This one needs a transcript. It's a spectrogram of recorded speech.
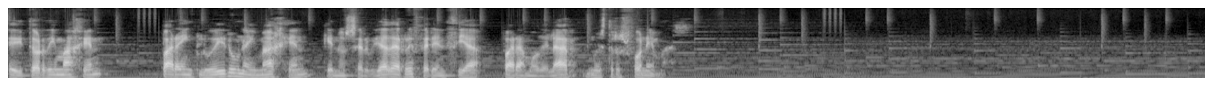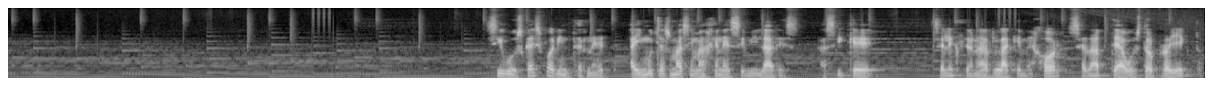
editor de imagen para incluir una imagen que nos servirá de referencia para modelar nuestros fonemas. Si buscáis por internet hay muchas más imágenes similares, así que seleccionar la que mejor se adapte a vuestro proyecto.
